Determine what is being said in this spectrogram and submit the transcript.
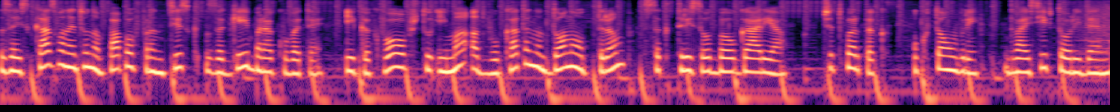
за изказването на папа Франциск за гей браковете и какво общо има адвоката на Доналд Тръмп с актриса от България. Четвъртък, октомври, 22 ден.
